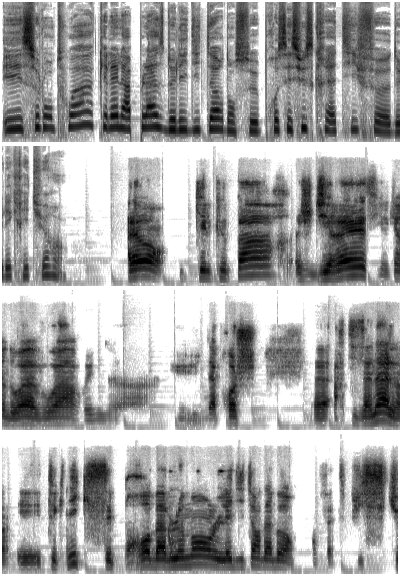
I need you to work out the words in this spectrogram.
Et selon toi, quelle est la place de l'éditeur dans ce processus créatif de l'écriture? Alors, quelque part, je dirais, si quelqu'un doit avoir une approche euh, artisanale et technique, c'est probablement l'éditeur d'abord, en fait, puisque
